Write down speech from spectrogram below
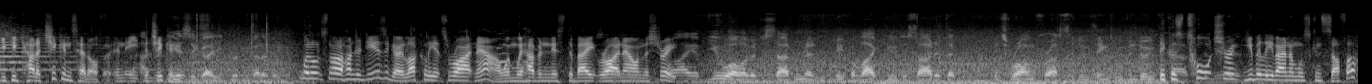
you could cut a chicken's head off and eat the chicken. Years ago, you couldn't go to vegan. Well, it's not 100 years ago. Luckily, it's right now when we're having this debate right now on the street. Why have you all of a sudden, and people like you, decided that it's wrong for us to do things we've been doing? for Because torturing, you believe animals can suffer?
